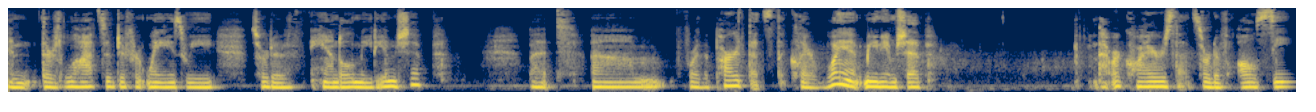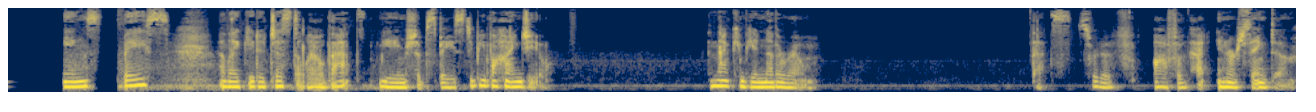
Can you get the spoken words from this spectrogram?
And there's lots of different ways we sort of handle mediumship. But um, for the part that's the clairvoyant mediumship, that requires that sort of all seeing space. I'd like you to just allow that mediumship space to be behind you. And that can be another room that's sort of off of that inner sanctum.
